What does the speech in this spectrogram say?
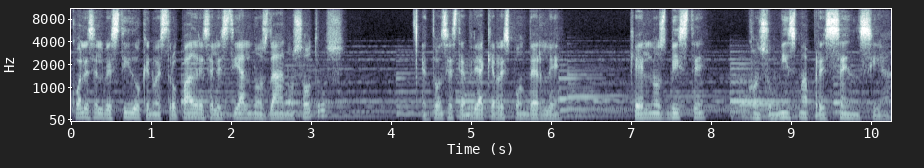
cuál es el vestido que nuestro Padre Celestial nos da a nosotros, entonces tendría que responderle que Él nos viste con su misma presencia.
